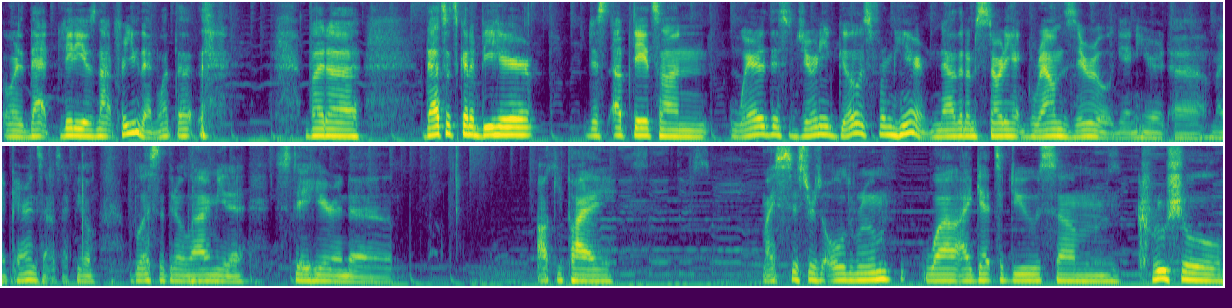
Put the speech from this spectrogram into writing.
or that video is not for you then. What the? but, uh, that's what's going to be here just updates on where this journey goes from here. Now that I'm starting at ground zero again here at uh, my parents' house, I feel blessed that they're allowing me to stay here and uh, occupy my sister's old room while I get to do some crucial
